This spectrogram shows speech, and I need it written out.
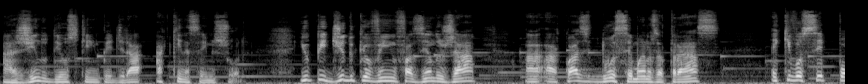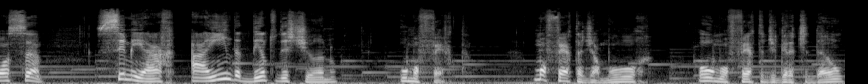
Agindo Deus Quem Impedirá aqui nessa emissora. E o pedido que eu venho fazendo já há, há quase duas semanas atrás é que você possa semear ainda dentro deste ano uma oferta. Uma oferta de amor ou uma oferta de gratidão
